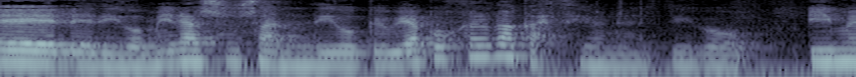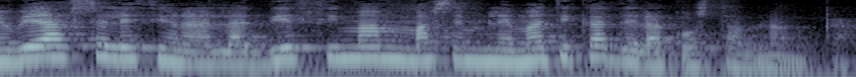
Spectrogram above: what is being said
eh, le digo, mira Susan, digo que voy a coger vacaciones, digo, y me voy a seleccionar las 10 cimas más emblemáticas de la Costa Blanca.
